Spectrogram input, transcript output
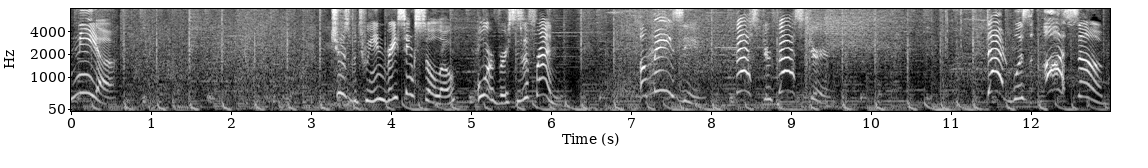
Nia. Choose between racing solo or versus a friend. Amazing! Faster, faster! That was awesome!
